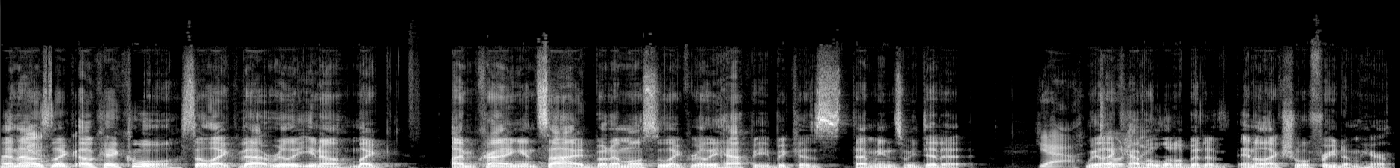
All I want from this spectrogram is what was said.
And I was like, okay, cool. So, like, that really, you know, like, I'm crying inside, but I'm also like really happy because that means we did it. Yeah, We like have a little bit of intellectual freedom here.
